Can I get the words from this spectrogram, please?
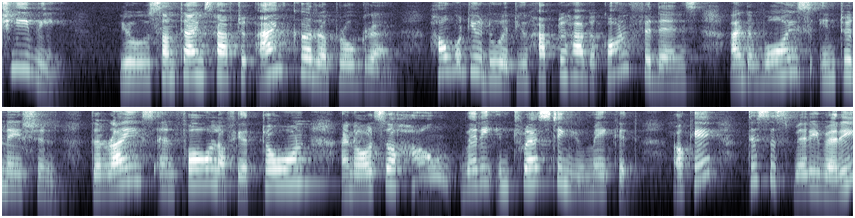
TV, you sometimes have to anchor a program how would you do it? You have to have the confidence and the voice intonation, the rise and fall of your tone and also how very interesting you make it. Okay? This is very, very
